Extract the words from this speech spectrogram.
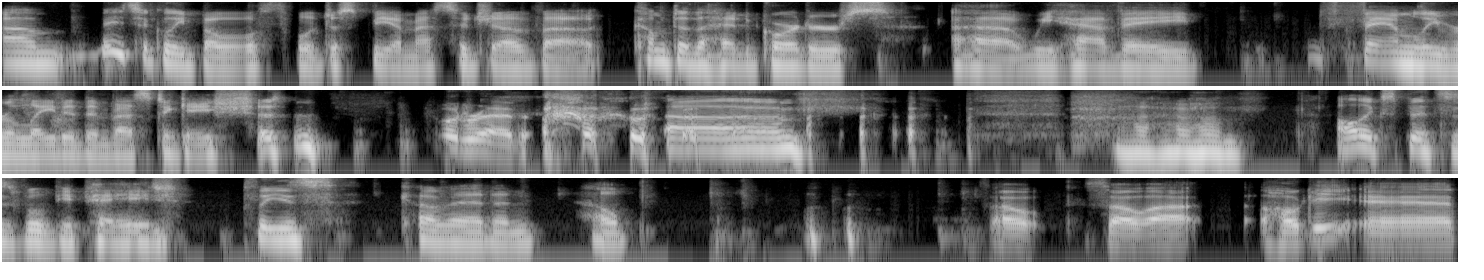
Um basically both will just be a message of uh come to the headquarters. Uh we have a family related investigation. Code Red. um, um all expenses will be paid. Please come in and help. So, so uh, Hoagie and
